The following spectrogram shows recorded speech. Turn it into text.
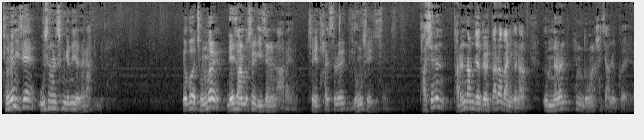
저는 이제 우상을 섬기는 여자가 아닙니다. 여보 정말 내 잘못을 이제는 알아요. 저의 탈선을 용서해 주세요. 다시는 다른 남자들을 따라다니거나 음란한 행동을 하지 않을 거예요.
